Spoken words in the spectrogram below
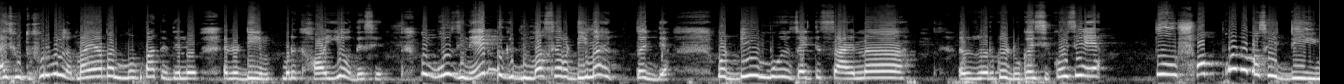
আজকে দুপুরবেলা মায়া আবার মুখ পাতে দিল একটা ডিম। মোরে খাওয়াইয়েও দিছে। আমি বুঝি না একটু মাছে আবার ডিম আহে দিয়া। ওর ডিম মুখে যাইতে চায় না। জোর করে ঢুকাইছি। কইছে সব কটা মাছের ডিম।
